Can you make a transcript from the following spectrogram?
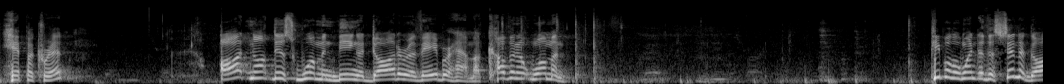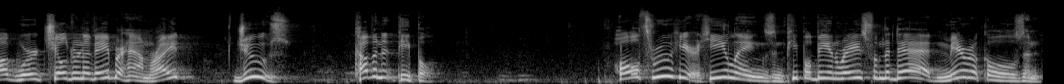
Hypocrite. Ought not this woman, being a daughter of Abraham, a covenant woman, people that went to the synagogue were children of Abraham, right? Jews, covenant people all through here healings and people being raised from the dead, miracles, and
